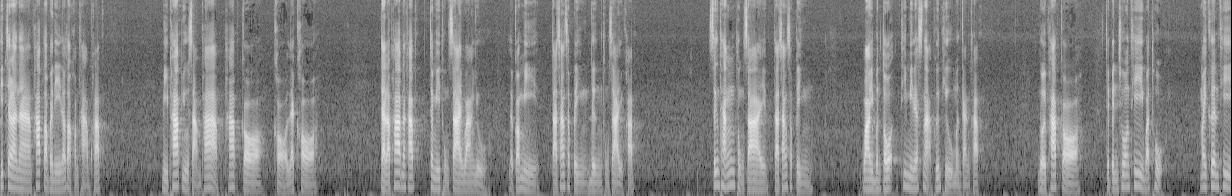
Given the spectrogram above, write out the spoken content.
พิจารณาภาพต่อไปนี้แล้วตอบคำถามครับ มีภาพอยู่ 3 ภาพ ภาพกอขอและคอ แต่ละภาพนะครับจะมีถุงทรายวางอยู่ แล้วก็มี ตาช่างสปริงดึงถุงทรายอยู่ครับ ซึ่งทั้งถุงทรายตาช่างสปริง วางอยู่บนโต๊ะที่มีลักษณะพื้นผิวเหมือนกันครับ โดยภาพกอจะเป็นช่วงที่วัตถุไม่เคลื่อนที่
